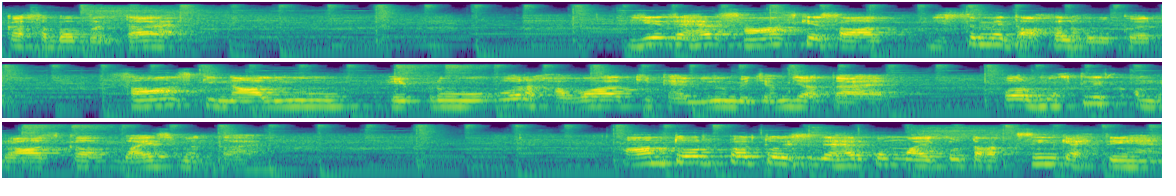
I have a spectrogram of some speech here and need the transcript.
کا سبب بنتا ہے۔ یہ زہر سانس کے ساتھ جسم میں داخل ہو کر سانس کی نالیوں پھیپڑوں اور ہوا کی تھیلیوں میں جم جاتا ہے اور مختلف امراض کا باعث بنتا ہے۔ عام طور پر تو اس زہر کو مائکوٹاکسن کہتے ہیں۔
